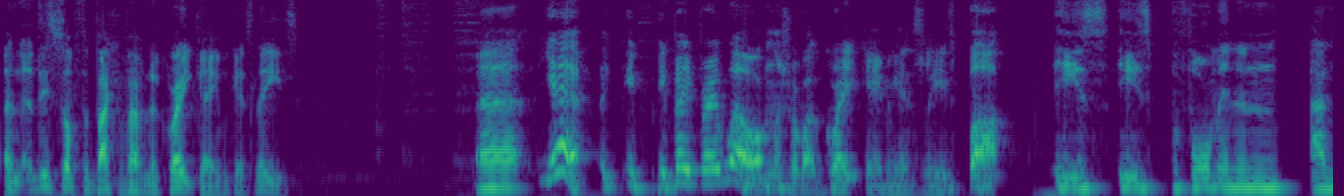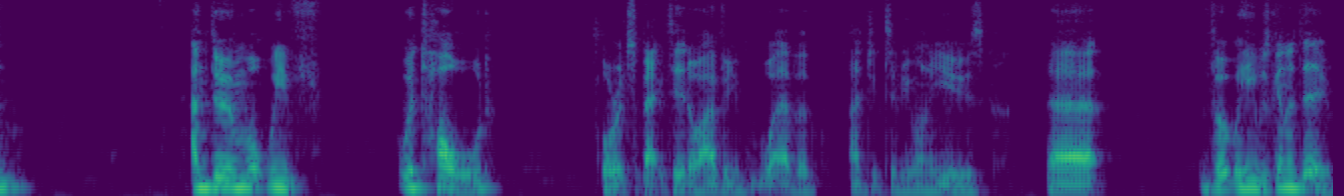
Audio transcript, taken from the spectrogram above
and this is off the back of having a great game against Leeds. Uh, yeah, he, he played very well. I'm not sure about great game against Leeds, but he's he's performing and and and doing what we've we're told or expected or whatever adjective you want to use uh, that he was going to do.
